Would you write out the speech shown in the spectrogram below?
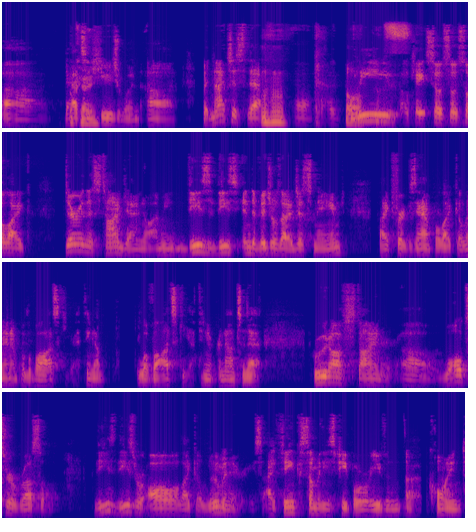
Uh, that's a huge one. Uh, but not just that. Mhm. Uh, I Oh. believe. Okay, so so so like during this time, Daniel. I mean, these these individuals that I just named, like for example, like Elena Blavatsky. I think I'm Blavatsky. I think I'm pronouncing that. Rudolf Steiner, uh, Walter Russell. These these were all like luminaries. I think some of these people were even uh, coined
